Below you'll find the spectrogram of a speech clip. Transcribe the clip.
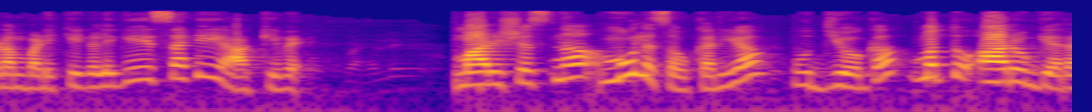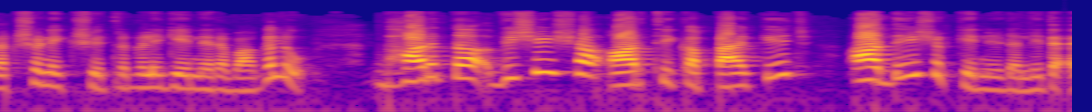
ಒಡಂಬಡಿಕೆಗಳಿಗೆ ಸಹಿ ಹಾಕಿವೆ. ಮಾರಿಷಸ್ನ ಮೂಲಸೌಕರ್ಯ ಉದ್ಯೋಗ ಮತ್ತು ಆರೋಗ್ಯ ರಕ್ಷಣೆ ಕ್ಷೇತ್ರಗಳಿಗೆ ನೆರವಾಗಲು ಭಾರತ ವಿಶೇಷ ಆರ್ಥಿಕ ಪ್ಯಾಕೇಜ್ ಆ ದೇಶಕ್ಕೆ ನೀಡಲಿದೆ.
